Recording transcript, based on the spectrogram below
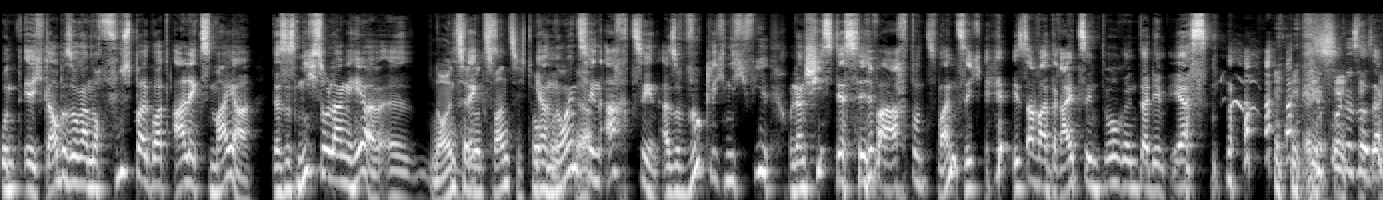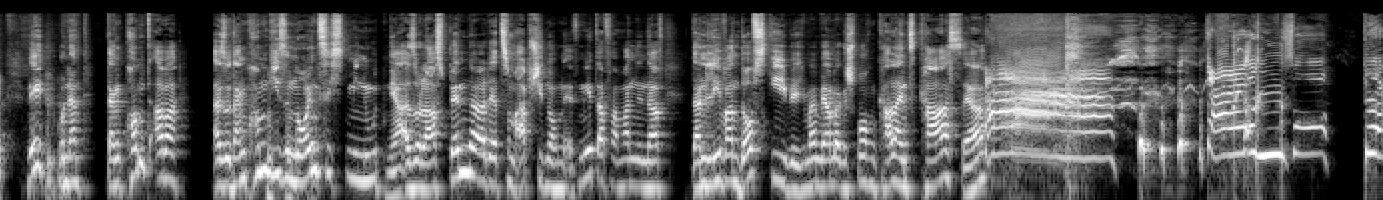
und ich glaube sogar noch Fußballgott Alex Meyer. Das ist nicht so lange her. Äh, 19 und 20 Tore. Ja, 19, ja. 18. Also wirklich nicht viel. Und dann schießt der Silva 28, ist aber 13 Tore hinter dem ersten. und, so sagt, nee, und dann, dann kommt aber, also dann kommen diese 90. Minuten, ja. Also Lars Bender, der zum Abschied noch einen Elfmeter verwandeln darf. Dann Lewandowski, ich meine, wir haben ja gesprochen, Karl-Heinz Kaas, ja. Ah! da ist er! Der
